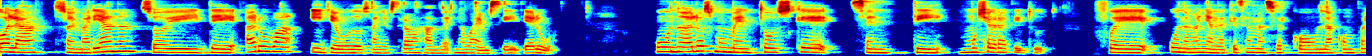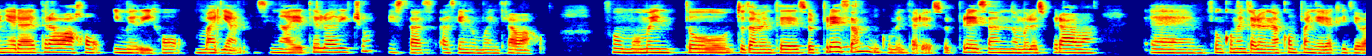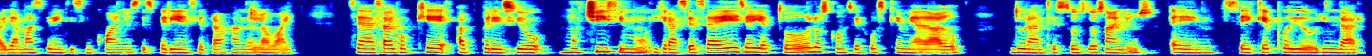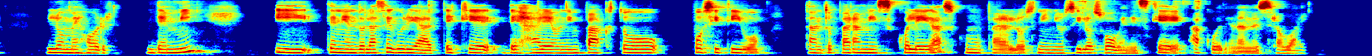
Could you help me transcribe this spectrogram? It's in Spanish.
Hola, soy Mariana, soy de Aruba y llevo dos años trabajando en la YMCA de Aruba. Uno de los momentos que sentí mucha gratitud fue una mañana que se me acercó una compañera de trabajo y me dijo, Mariana, si nadie te lo ha dicho, estás haciendo un buen trabajo. Fue un momento totalmente de sorpresa, un comentario de sorpresa, no me lo esperaba Em, fue un comentario de una compañera que lleva ya más de 25 años de experiencia trabajando en la UAI. O sea, es algo que aprecio muchísimo y gracias a ella y a todos los consejos que me ha dado durante estos dos años, em, sé que he podido brindar lo mejor de mí y teniendo la seguridad de que dejaré un impacto positivo tanto para mis colegas como para los niños y los jóvenes que acuden a nuestra UAI.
